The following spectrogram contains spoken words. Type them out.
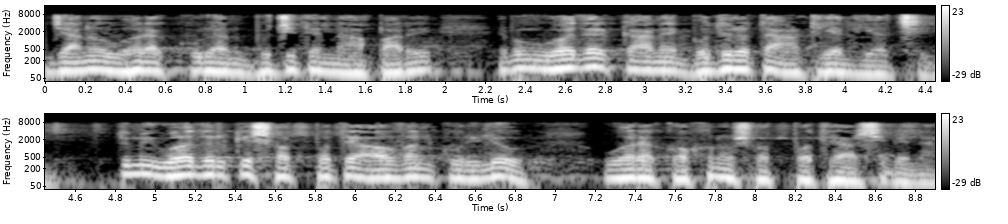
যেন উহারা কুরআন বুঝিতে না পারে এবং উহাদের কানে বধিরতা আঁটিয়া দিয়াছি। তুমি উহাদেরকে সৎপথে আহ্বান করিলেও উহারা কখনো সৎপথে আসিবে না।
